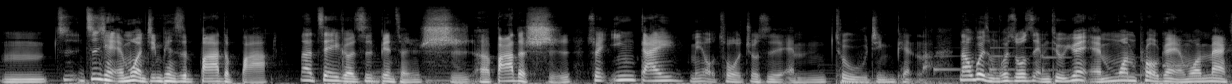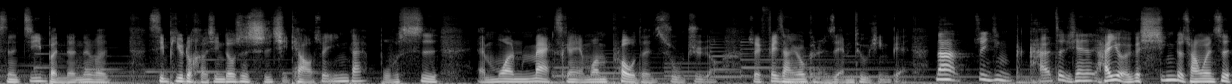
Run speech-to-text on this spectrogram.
嗯，之之前 M1 晶片是八的八，那这个是变成十，呃，八的十，所以应该没有错，就是 M2 晶片啦。那为什么会说是 M2？因为 M1 Pro 跟 M1 Max 呢，基本的那个 CPU 的核心都是十起跳，所以应该不是 M1 Max 跟 M1 Pro 的数据哦，所以非常有可能是 M2 芯片。那最近还这几天还有一个新的传闻是，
